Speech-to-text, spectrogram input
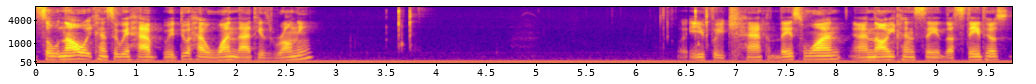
So now we can see we have we do have one that is running if we check this one and now you can see the status.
